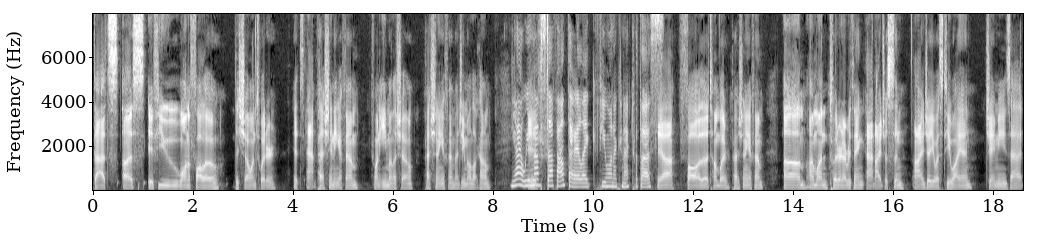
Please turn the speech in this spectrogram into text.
that's us. If you want to follow the show on Twitter, it's at PassioningFM. If you want to email the show, passioningfm at gmail.com. Yeah, we If- have stuff out there. Like if you want to connect with us, Yeah, follow the Tumblr, PassioningFM. Um, I'm on Twitter and everything at iJustyn, I J U S T Y N. Jamie's at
